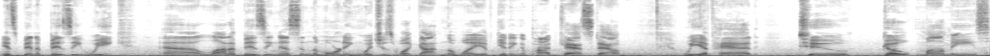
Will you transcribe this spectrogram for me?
it's been a busy week uh, a lot of busyness in the morning, which is what got in the way of getting a podcast out. We have had two goat mommies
